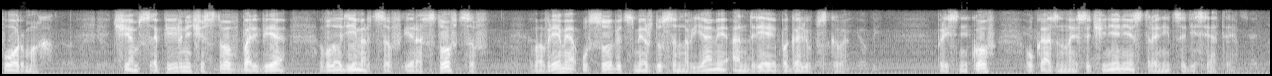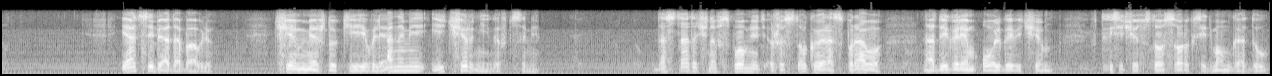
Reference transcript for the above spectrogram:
формах, чем соперничество в борьбе владимирцев и ростовцев во время усобиц между сыновьями Андрея Боголюбского. Пресняков, указанное сочинение, страница 10. И от себя добавлю, чем между киевлянами и черниговцами. Достаточно вспомнить жестокую расправу над Игорем Ольговичем в 1147 году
